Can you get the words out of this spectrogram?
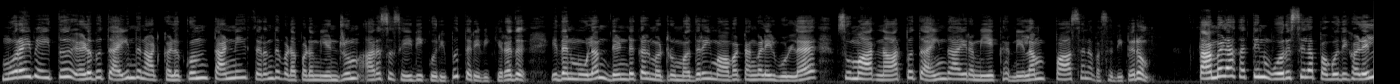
முறை வைத்து எழுபத்து ஐந்து நாட்களுக்கும் தண்ணீர் திறந்துவிடப்படும் என்றும் அரசு செய்திக்குறிப்பு தெரிவிக்கிறது. இதன் மூலம் திண்டுக்கல் மற்றும் மதுரை மாவட்டங்களில் உள்ள சுமார் நாற்பத்து ஐந்தாயிரம் ஏக்கர் நிலம் பாசன வசதி பெறும். தமிழகத்தின் ஒரு சில பகுதிகளில்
